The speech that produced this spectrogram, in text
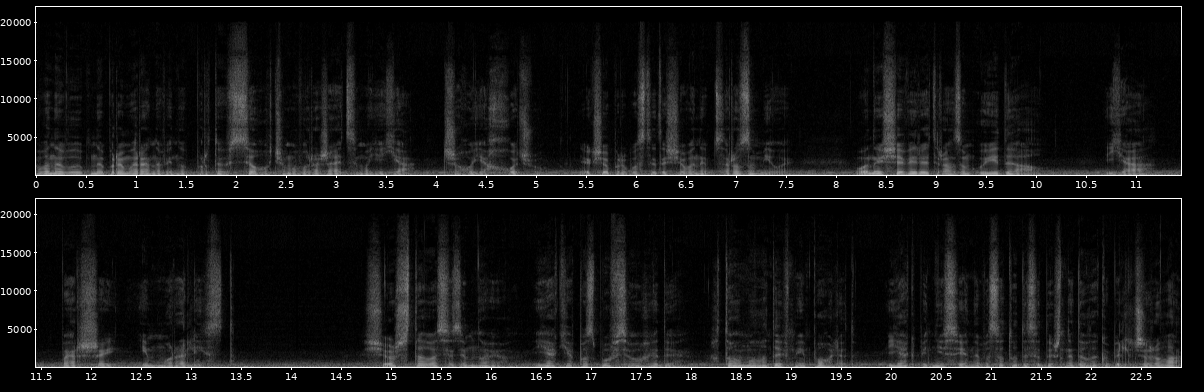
Вони вели б непримирену війну проти всього, в чому виражається моє я, чого я хочу. Якщо припустити, що вони б це розуміли. Вони ще вірять разом у ідеал. Я перший іммораліст. Що ж сталося зі мною? Як я позбувся огиди? Хто омолодив мій погляд? Як піднісся я на висоту, де сидиш недалеко біля джерела?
